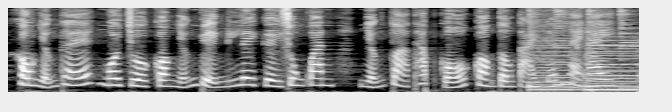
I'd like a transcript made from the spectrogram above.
Không những thế, ngôi chùa còn những chuyện ly kỳ xung quanh, những tòa tháp cổ còn tồn tại đến ngày nay.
